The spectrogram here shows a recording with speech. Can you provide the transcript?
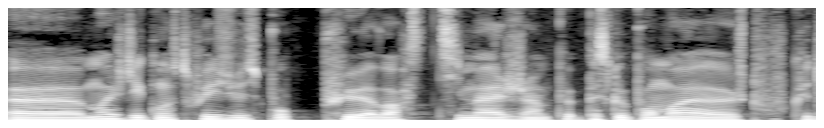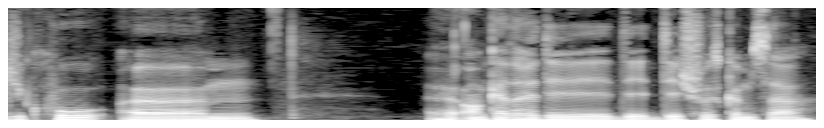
euh, Moi, je déconstruis juste pour plus avoir cette image un peu. Parce que pour moi, je trouve que du coup, euh, euh, encadrer des, des, choses comme ça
